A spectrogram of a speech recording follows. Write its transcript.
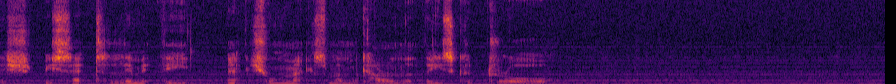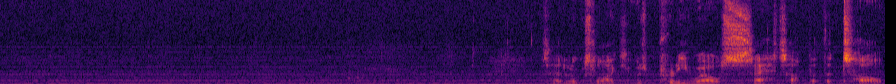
This should be set to limit the actual maximum current that these could draw so it looks like it was pretty well set up at the top.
